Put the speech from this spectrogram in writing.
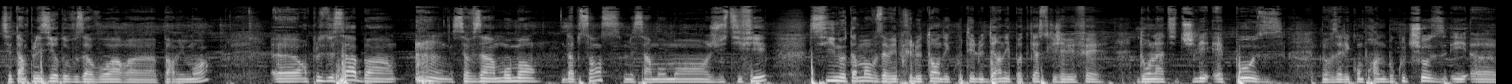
C'est un plaisir de vous avoir euh, parmi moi. Euh, en plus de ça, ben, ça faisait un moment d'absence, mais c'est un moment justifié. Si notamment vous avez pris le temps d'écouter le dernier podcast que j'avais fait, dont l'intitulé est Pause, ben, vous allez comprendre beaucoup de choses. Et euh,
